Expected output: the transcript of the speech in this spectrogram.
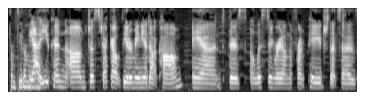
from Theater Mania? Yeah, you can um, just check out theatermania.com and there's a listing right on the front page that says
